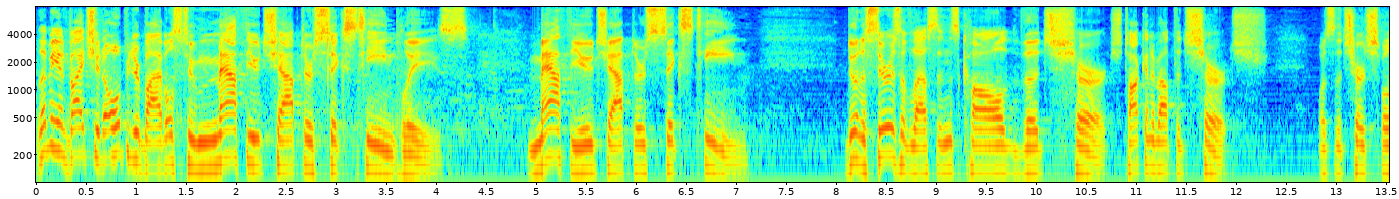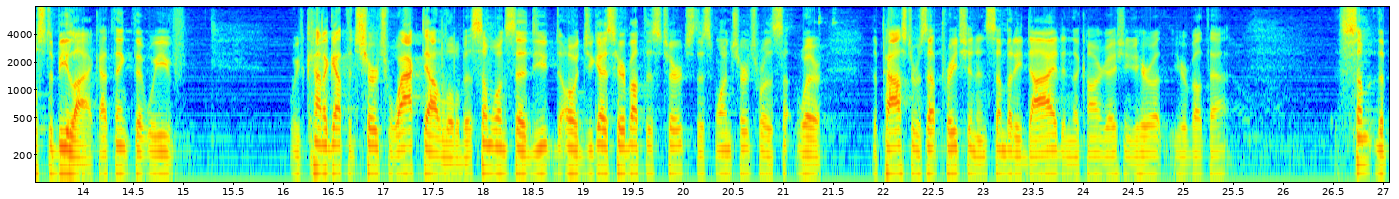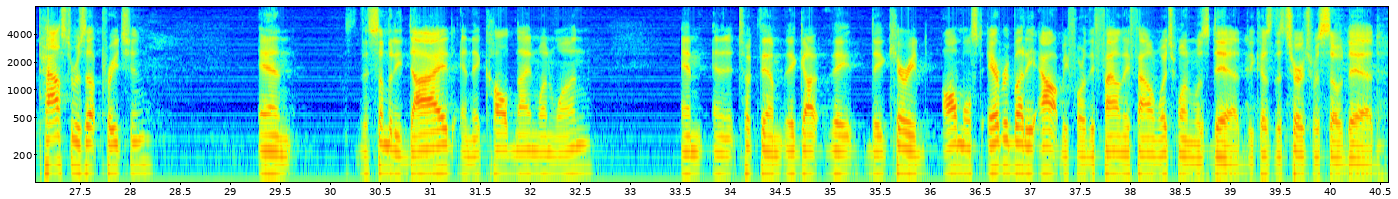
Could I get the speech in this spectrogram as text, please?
Let me invite you to open your Bibles to Matthew chapter 16, please. Matthew chapter 16. Doing a series of lessons called The Church, talking about the church. What's the church supposed to be like? I think that we've we've kind of got the church whacked out a little bit. Someone said, you, "Oh, did you guys hear about this church? This one church where the, where the pastor was up preaching and somebody died in the congregation? Did you hear, hear about that? Some the pastor was up preaching, and the, somebody died and they called 911 and, and it took them they got they, they carried almost everybody out before they finally found which one was dead because the church was so dead.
